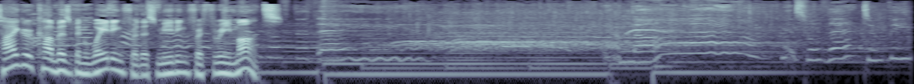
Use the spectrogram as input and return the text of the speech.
Tiger Cub has been waiting for this meeting for three months. for there to be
